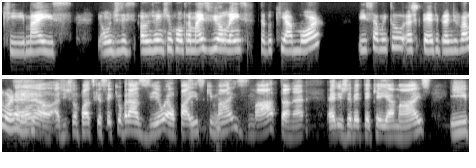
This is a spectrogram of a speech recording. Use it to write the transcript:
que mais. Onde, onde a gente encontra mais violência do que amor, isso é muito, acho que tem de grande valor é, mesmo. A gente não pode esquecer que o Brasil é o país que mais mata, né? LGBTQIA+, e,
